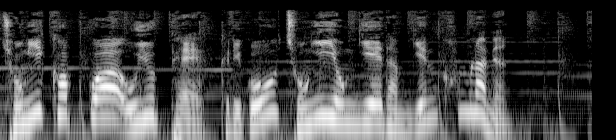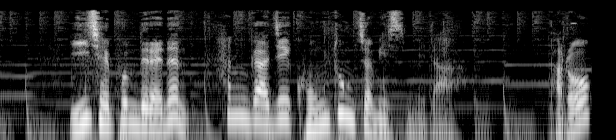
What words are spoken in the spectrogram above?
종이컵과 우유팩 그리고 종이 용기에 담긴 컵라면 이 제품들에는 한 가지 공통점이 있습니다. 바로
